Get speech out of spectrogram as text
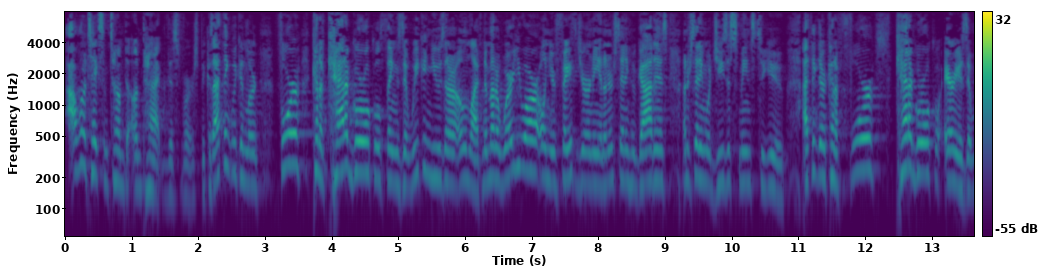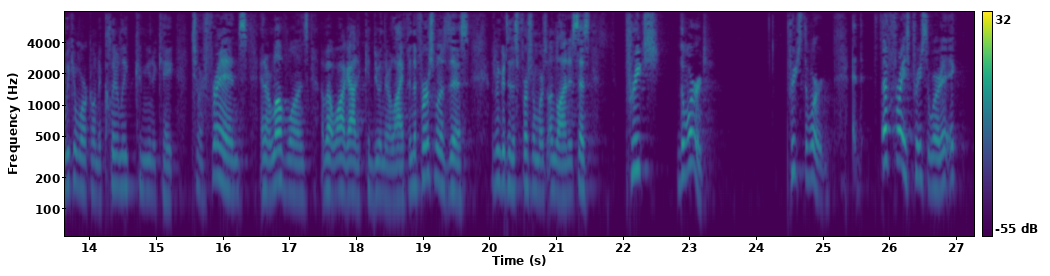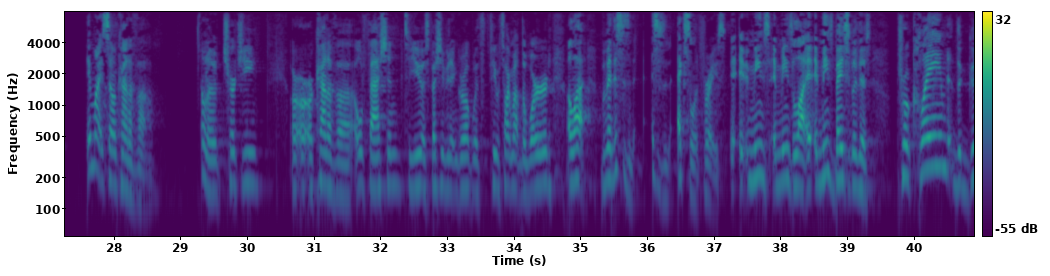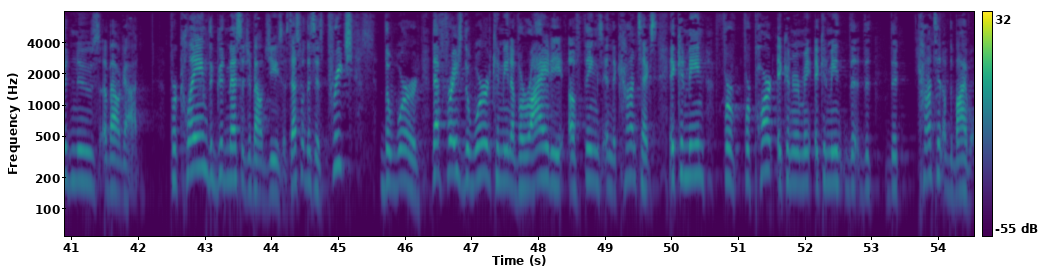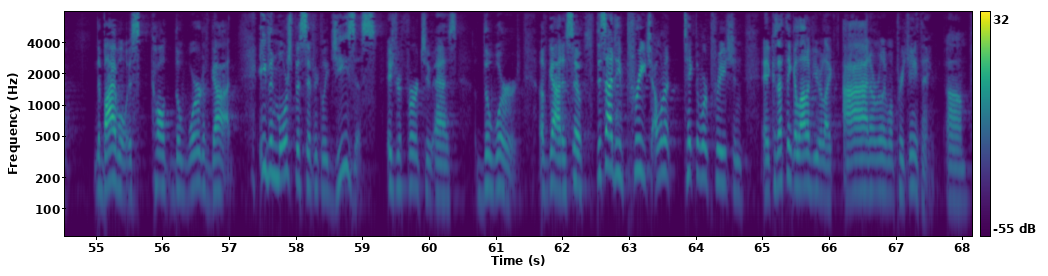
I want to take some time to unpack this verse because I think we can learn four kind of categorical things that we can use in our own life, no matter where you are on your faith journey and understanding who God is, understanding what Jesus means to you. I think there are kind of four categorical areas that we can work on to clearly communicate to our friends and our loved ones about what God can do in their life. And the first one is this. I'm going to go to this first one where it's underlined. It says, preach the word. Preach the word. That phrase, preach the word, it, it might sound kind of, uh, I don't know, churchy or, or, or kind of uh, old fashioned to you, especially if you didn't grow up with people talking about the word a lot. But man, this is an, this is an excellent phrase. It, it means, it means a lot. It, it means basically this. Proclaimed the good news about God. Proclaim the good message about Jesus. That's what this is. Preach the word. That phrase, the word, can mean a variety of things in the context. It can mean, for, for part, it can, it can mean the, the, the content of the Bible. The Bible is called the Word of God. Even more specifically, Jesus is referred to as the Word of God. And so this idea of preach, I want to take the word preach and, and cause I think a lot of you are like, I don't really want to preach anything. Um,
